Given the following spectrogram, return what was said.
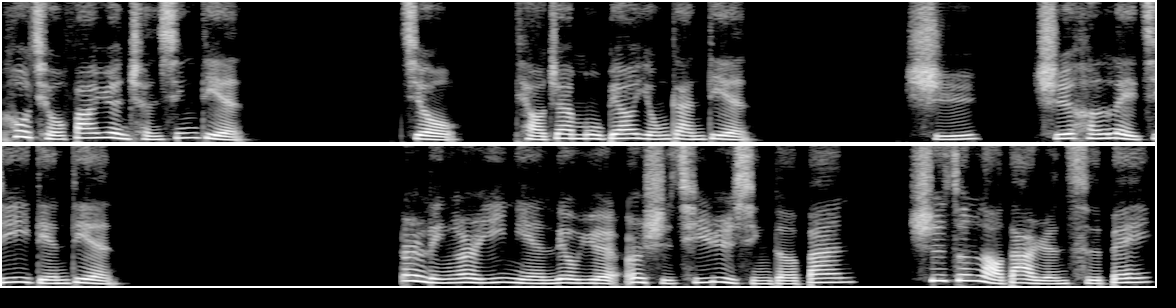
叩求发愿诚心点；九、挑战目标勇敢点；十、持恒累积一点点。二零二一年六月二十七日行德班，师尊老大人慈悲，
